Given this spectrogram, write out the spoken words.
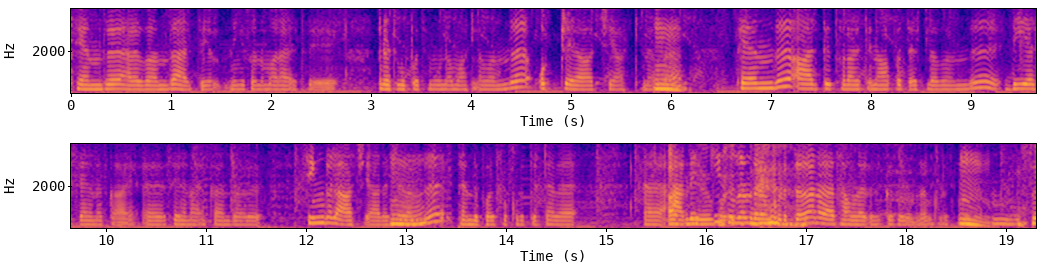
பேருந்து அது வந்து ஆயிரத்தி ஏழு- நீங்க சொன்ன மாதிரி ஆயிரத்தி எண்ணூற்றி முப்பத்தி மூணாம் ஆண்டுல வந்து ஒற்றை ஆட்சி ஆக்கினாங்க பேருந்து ஆயிரத்தி தொள்ளாயிரத்தி நாற்பத்தெட்டுல வந்து டிஎஸ் சேனநாயக்கா சேனநாயக்கான்ற ஒரு சிங்கள ஆட்சியாளர்கிட்ட வந்து பேருந்து பொறுப்பு கொடுத்துட்டவ அஹ், அவைக்கு சுதந்திரம் கொடுத்தது. ஆனா தமிழர்களுக்கு சுதந்திரம் கொடுத்து ஸோ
